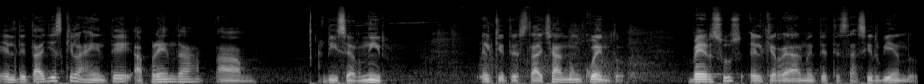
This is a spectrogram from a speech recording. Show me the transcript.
el detalle es que la gente aprenda a discernir el que te está echando un cuento versus el que realmente te está sirviendo.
